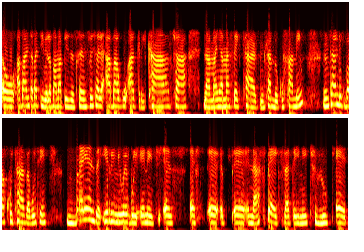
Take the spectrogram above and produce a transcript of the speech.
or abantu abadevelop ama business plans especially abaku agriculture namanye ama sectors mhlambe ku farming. Ngithanda ukubakhuthaza ukuthi bayenze i renewable energy as an aspect that they need to look at.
